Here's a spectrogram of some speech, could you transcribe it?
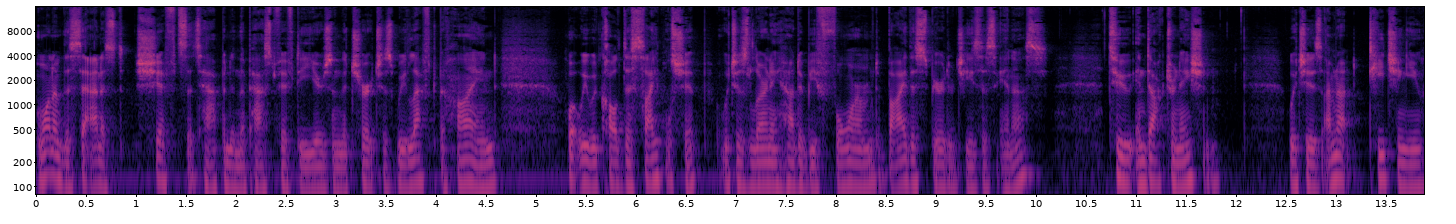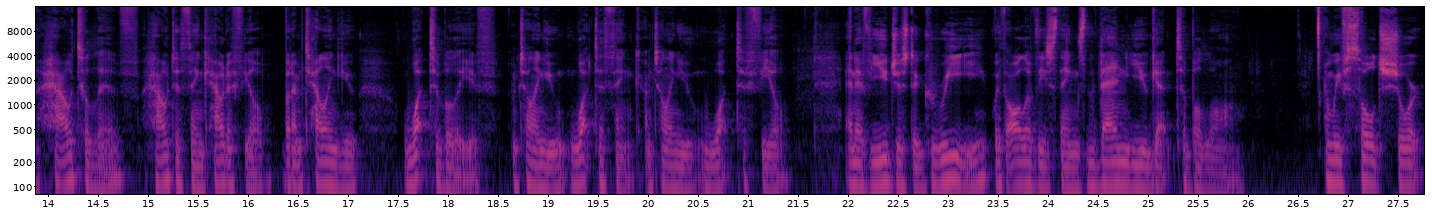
one of the saddest shifts that's happened in the past 50 years in the church is we left behind what we would call discipleship, which is learning how to be formed by the Spirit of Jesus in us, to indoctrination, which is I'm not teaching you how to live, how to think, how to feel, but I'm telling you what to believe. I'm telling you what to think. I'm telling you what to feel. And if you just agree with all of these things, then you get to belong. And we've sold short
